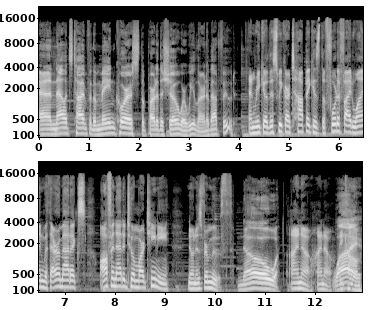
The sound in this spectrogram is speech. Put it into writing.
And now it's time for the main course, the part of the show where we learn about food. Enrico, this week our topic is the fortified wine with aromatics, often added to a martini, known as vermouth. No. I know, I know. Why?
